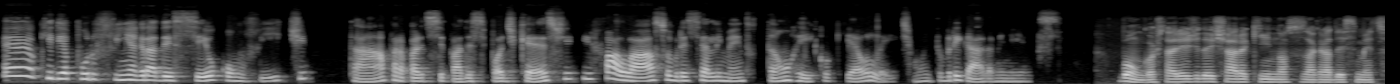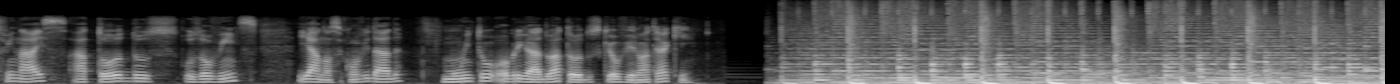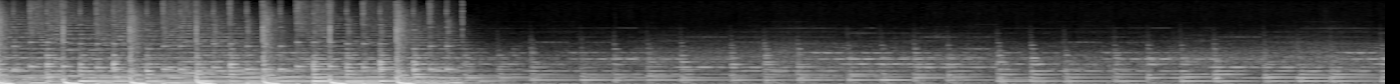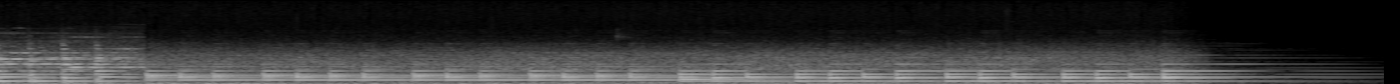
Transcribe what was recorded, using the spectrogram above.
É, eu queria, por fim, agradecer o convite, tá, para participar desse podcast e falar sobre esse alimento tão rico que é o leite. Muito obrigada, meninos. Bom, gostaria de deixar aqui nossos agradecimentos finais a todos os ouvintes e à nossa convidada. Muito obrigado a todos que ouviram até aqui.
